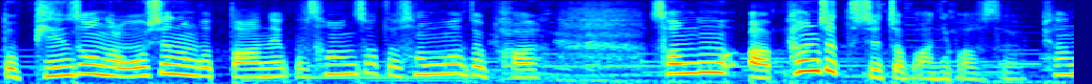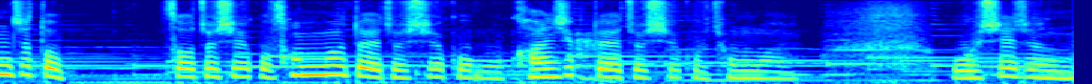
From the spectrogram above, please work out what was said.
또 빈손으로 오시는 것도 아니고 선수들 선물들 바, 선물 아 편지도 진짜 많이 받았어요. 편지도 써주시고 선물도 해주시고 뭐 간식도 해주시고 정말 올 시즌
